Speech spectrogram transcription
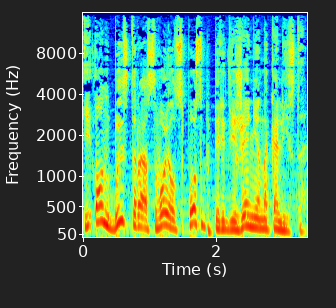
и он быстро освоил способ передвижения на Калиста.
